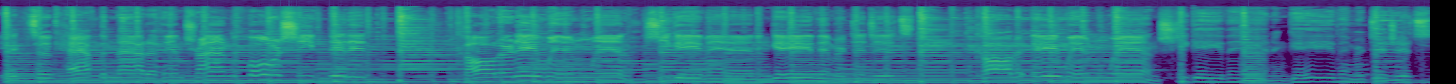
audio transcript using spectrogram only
It took half the night of him trying before she did it. Called it a win win. She gave in and gave him her digits. Called it a win win. She gave in and gave him her digits.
